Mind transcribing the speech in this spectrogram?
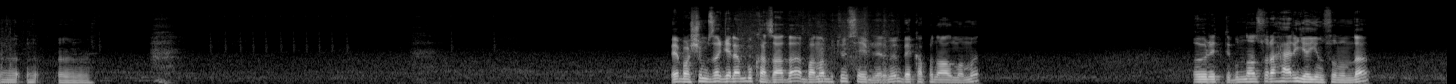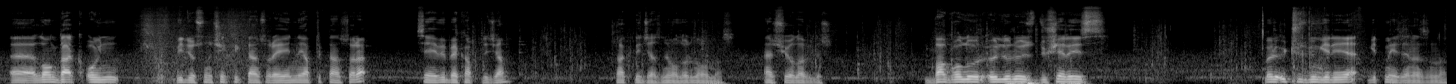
Ee, e, e. Ve başımıza gelen bu kazada bana bütün save'lerimin backup'ını almamı öğretti. Bundan sonra her yayın sonunda e, Long Dark oyun videosunu çektikten sonra yayını yaptıktan sonra save'i backup'layacağım. Saklayacağız ne olur ne olmaz. Her şey olabilir. Bug olur, ölürüz, düşeriz. Böyle 300 gün geriye gitmeyiz en azından.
